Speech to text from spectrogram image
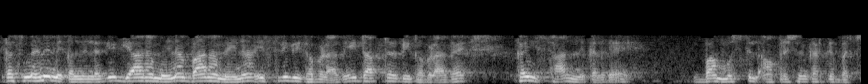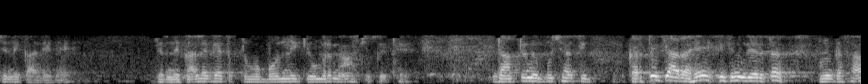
दस महीने निकलने लगे, ग्यारह महीना, बारह महीना, स्त्री भी घबरा गई, डॉक्टर भी घबरा गए, कई साल निकल गए बा मुश्किल ऑपरेशन करके बच्चे निकाले गए। जब निकाले गए तब तो वो बोलने की उम्र में आ चुके थे। डॉक्टर ने पूछा कि करते क्या रहे इतनी देर तक? उन्होंने कहा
